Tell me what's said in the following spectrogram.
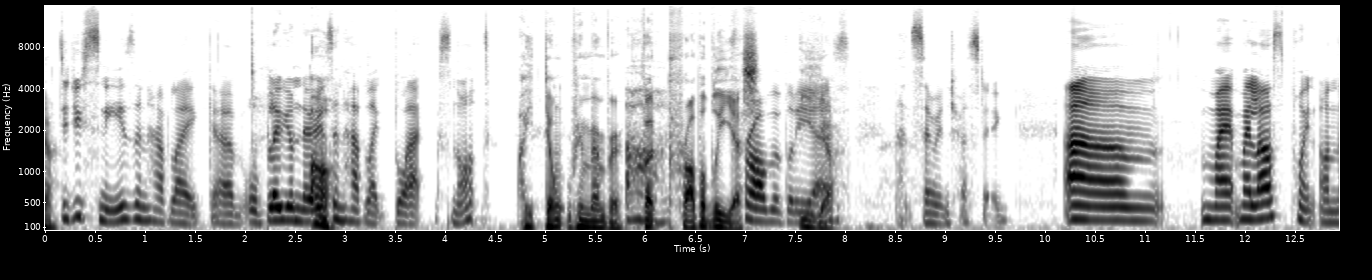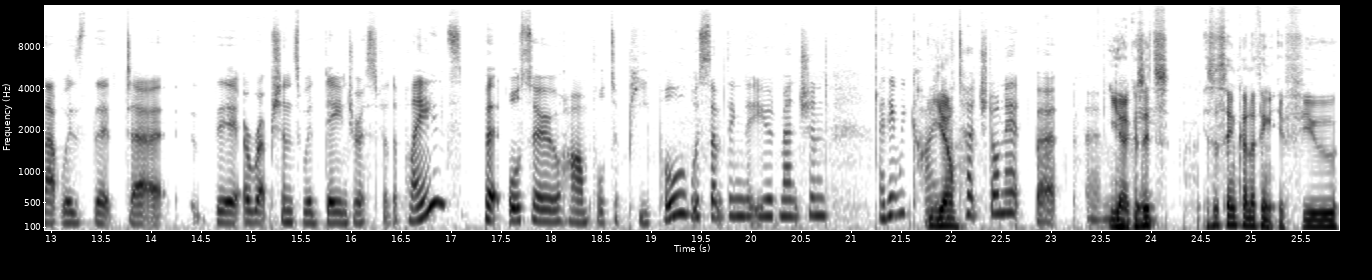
yeah. Did you sneeze and have like, um, or blow your nose Oh. and have like black snot? I don't remember, but probably yes. Probably Yeah. yes. That's so interesting. Um, my my last point on that was that uh, the eruptions were dangerous for the planes, but also harmful to people. Was something that you had mentioned. I think we kind Yeah. of touched on it, but um, Yeah, because it's it's the same kind of thing. If you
